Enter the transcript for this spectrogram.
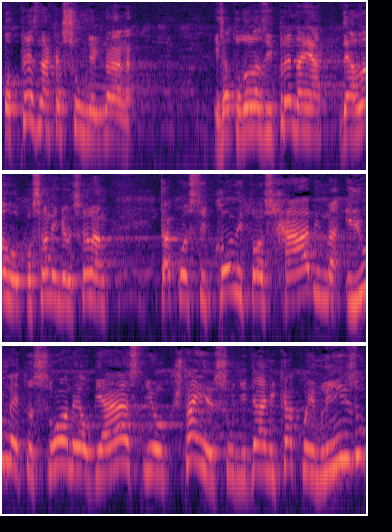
od preznaka sumnjeg dana. I zato dolazi predaja da je Allahu poslanik ali salam tako slikovito ashabima i umetu svome objasnio šta je sudnji dan i kako je blizu,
